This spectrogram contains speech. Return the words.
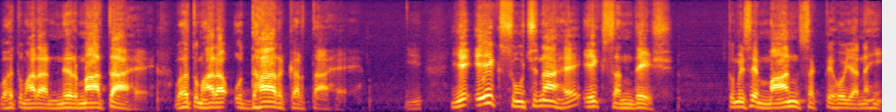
वह तुम्हारा निर्माता है। वह तुम्हारा उद्धार करता है ये एक सूचना है, एक संदेश। तुम इसे मान सकते हो या नहीं?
